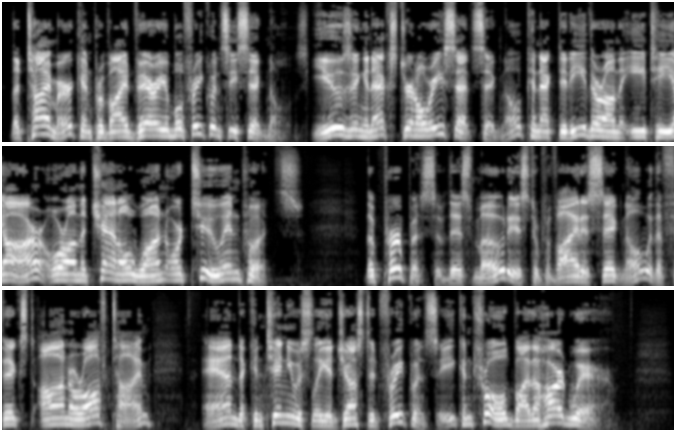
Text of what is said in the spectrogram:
The timer can provide variable frequency signals using an external reset signal connected either on the ETR or on the channel 1 or 2 inputs. The purpose of this mode is to provide a signal with a fixed on or off time and a continuously adjusted frequency controlled by the hardware.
